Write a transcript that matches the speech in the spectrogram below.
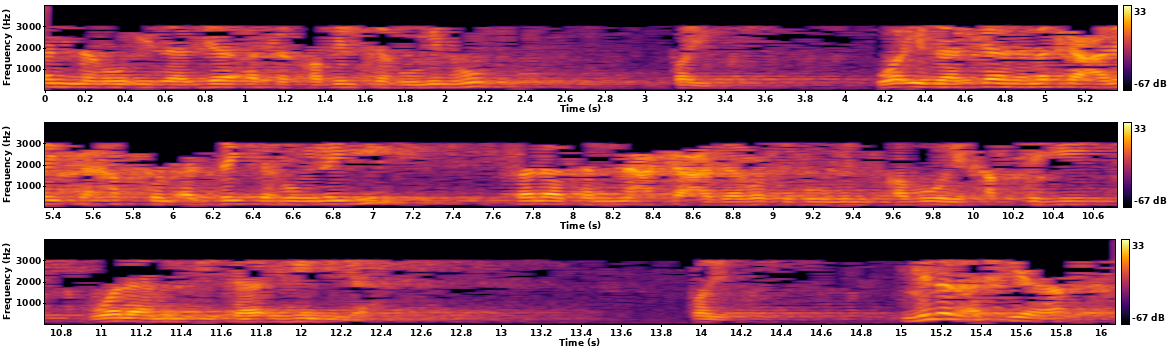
أنه إذا جاءك قبلته منه طيب وإذا كان لك عليك حق أديته إليه فلا تمنعك عداوته من قبول حقه ولا من إيتائه إياه طيب من الأشياء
